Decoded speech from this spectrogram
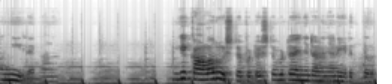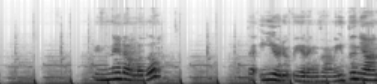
ഭംഗിയില്ലേ കാണാൻ? എനിക്ക് കളറും ഇഷ്ടപ്പെട്ടു. ഇഷ്ടപ്പെട്ട് കഴിഞ്ഞിട്ടാണ് ഞാൻ എടുത്തത്. പിന്നീടുള്ളത് ഈ ഒരു ഇയറിങ്സ് ആണ്. ഇത് ഞാൻ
